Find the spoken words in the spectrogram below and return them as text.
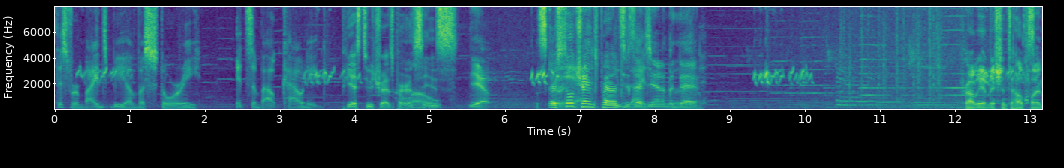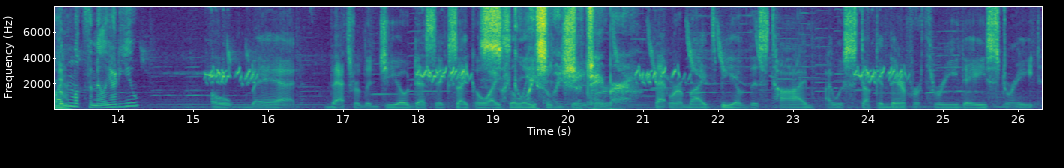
This reminds me of a story. It's about counting. PS2 transparencies. Yeah. There's still Yeah, transparencies at the end of the are day. Probably a mission to help This find button them. look familiar to you? Oh man, that's from the geodesic psycho isolation chamber. That reminds me of this time I was stuck in there for three days straight.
